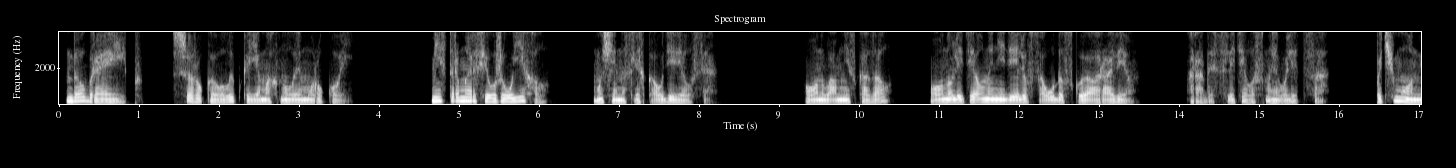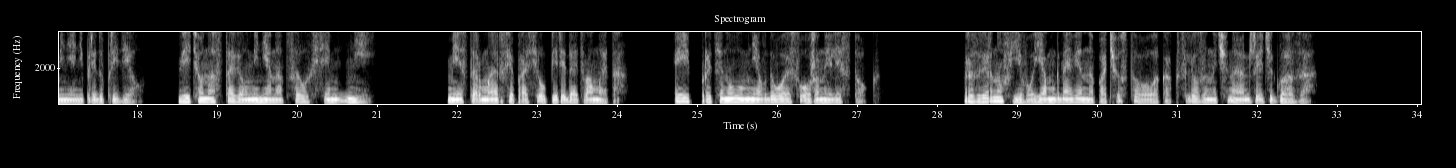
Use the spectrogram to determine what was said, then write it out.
«Доброе, Эйп», с широкой улыбкой я махнула ему рукой. «Мистер Мерфи уже уехал?» Мужчина слегка удивился. «Он вам не сказал? Он улетел на неделю в Саудовскую Аравию». Радость слетела с моего лица. Почему он меня не предупредил? Ведь он оставил меня на целых семь дней. Мистер Мерфи просил передать вам это. Эйп протянул мне вдвое сложенный листок. Развернув его, я мгновенно почувствовала, как слезы начинают жечь глаза.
